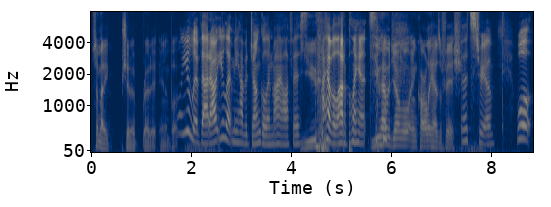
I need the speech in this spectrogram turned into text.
somebody should have wrote it in a book. Well, you live that out. You let me have a jungle in my office. You- I have a lot of plants. You have a jungle, and Carly has a fish. That's true. Well,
